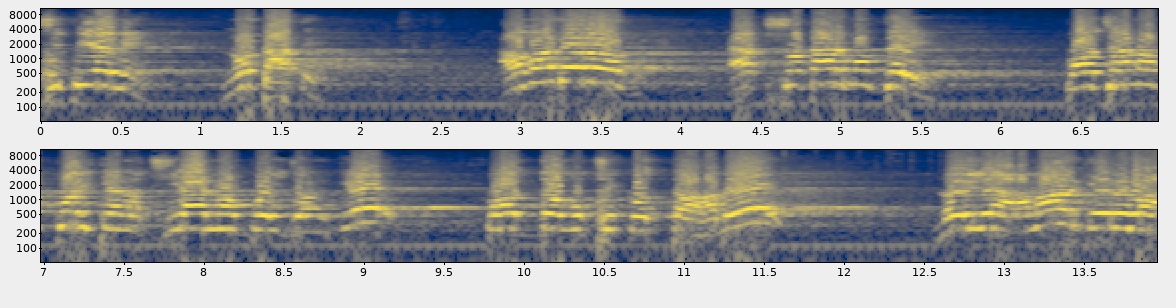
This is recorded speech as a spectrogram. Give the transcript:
সিপিএম এ নোটাতে। আমাদেরও একশোটার মধ্যে পঁচানব্বই কেন ছিয়ানব্বই জনকে পদ্মমুখী করতে হবে। নইলে আমার গেরুয়া,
